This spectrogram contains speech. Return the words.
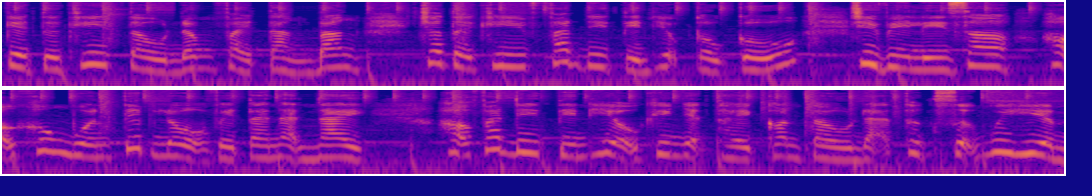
kể từ khi tàu đâm phải tảng băng cho tới khi phát đi tín hiệu cầu cứu, chỉ vì lý do họ không muốn tiết lộ về tai nạn này. Họ phát đi tín hiệu khi nhận thấy con tàu đã thực sự nguy hiểm.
